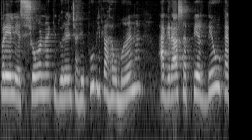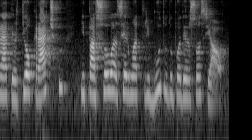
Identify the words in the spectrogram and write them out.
Preleciona que durante a República Romana a graça perdeu o caráter teocrático e passou a ser um atributo do poder social.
